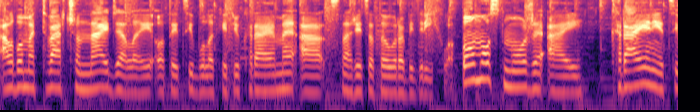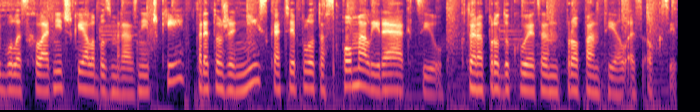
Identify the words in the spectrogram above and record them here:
alebo mať tvár čo najďalej od tej cibule, keď ju krajeme a snažiť sa to urobiť rýchlo. Pomôcť môže aj krajenie cibule z chladničky alebo z mrazničky, pretože nízka teplota spomalí reakciu, ktorá produkuje ten propantial S-oxid.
